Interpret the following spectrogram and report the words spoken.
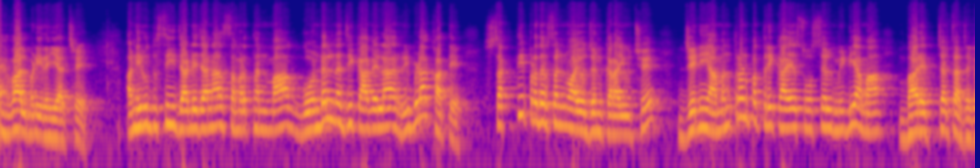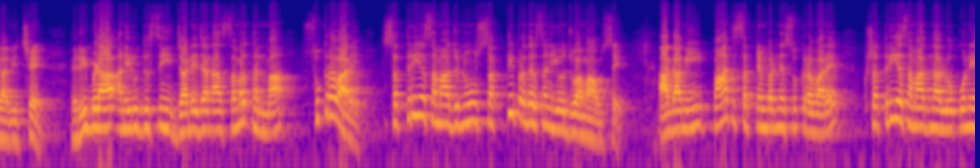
અહેવાલ મળી રહ્યા છે. અનિરુદ્ધસિંહ જાડેજાના સમર્થનમાં ગોંડલ નજીક આવેલા રીબડા ખાતે શક્તિ પ્રદર્શનનું આયોજન કરાયું છે, જેની આમંત્રણ પત્રિકાએ સોશિયલ મીડિયામાં ભારે ચર્ચા જગાવી છે. રીબડા અનિરુદ્ધસિંહ જાડેજાના સમર્થનમાં શુક્રવારે ક્ષત્રિય સમાજનું શક્તિ પ્રદર્શન યોજવામાં આવશે. આગામી પાંચ સપ્ટેમ્બરને શુક્રવારે ક્ષત્રિય સમાજના લોકોને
